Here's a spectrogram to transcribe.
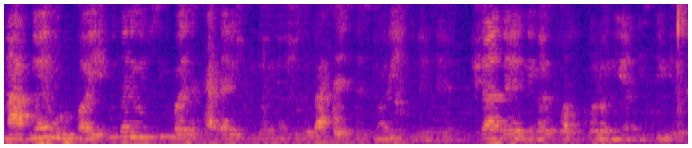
مبنای اروپاییش بود ولی اون چیزی که باعث تسریش تو دنیا شده بحث استثماریش بوده که شاید به نگاه پست کلونیالیستی میشه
